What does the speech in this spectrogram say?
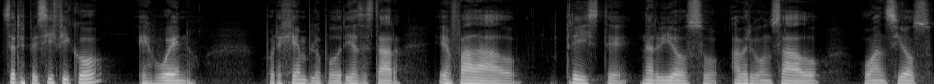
Ser específico es bueno. Por ejemplo, podrías estar enfadado, triste, nervioso, avergonzado o ansioso.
